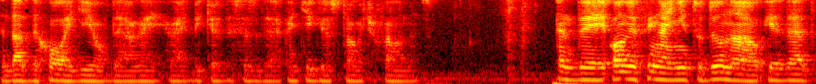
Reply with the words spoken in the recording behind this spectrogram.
And that's the whole idea of the array, right? Because this is the contiguous storage of elements. And the only thing I need to do now is that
